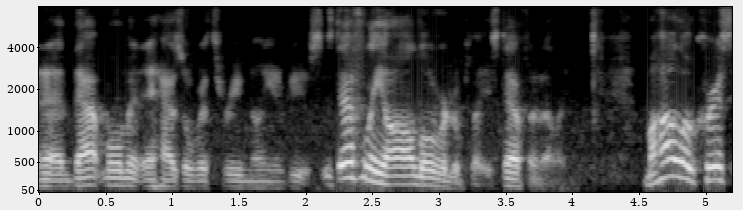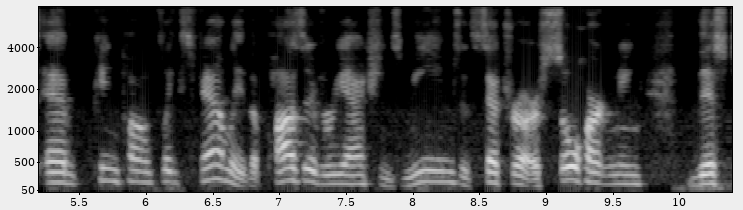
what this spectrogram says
and at that moment, it has over 3 million views. It's definitely all over the place. Definitely. Mahalo, Chris and Ping Pong Flix family. The positive reactions, memes, etc., are so heartening. This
